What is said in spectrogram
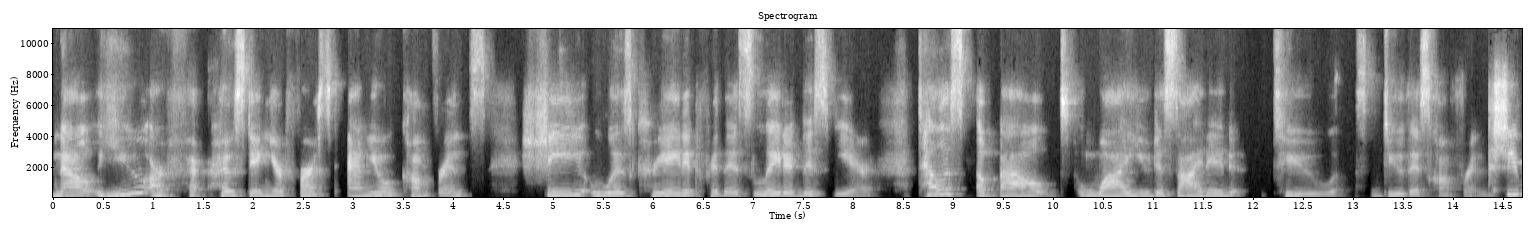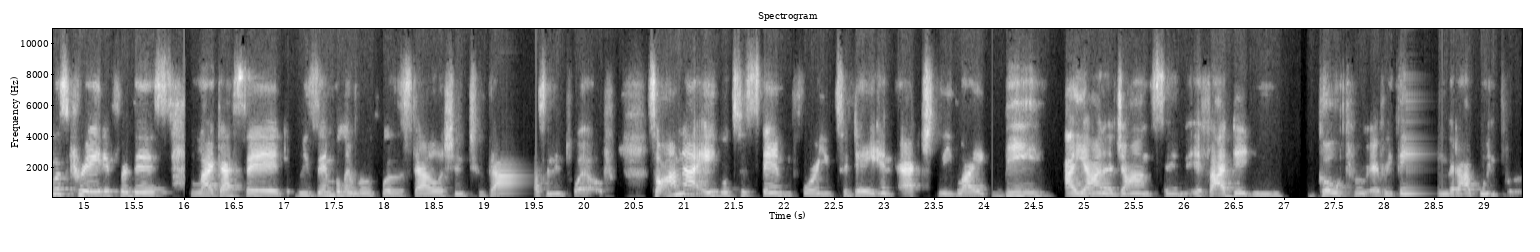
Now, you are f- hosting your first annual conference. She was created for this later this year. Tell us about why you decided to do this conference? She was created for this. Like I said, Resembling Ruth was established in 2012. So I'm not able to stand before you today and actually like be Ayana Johnson if I didn't go through everything that I went through.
